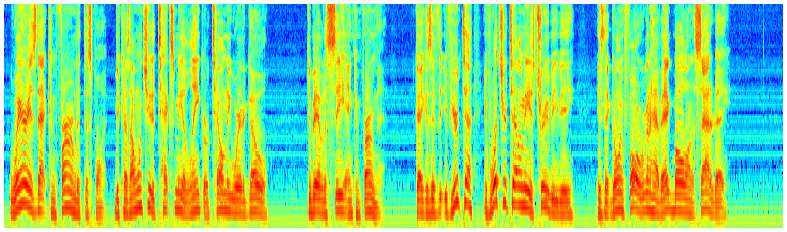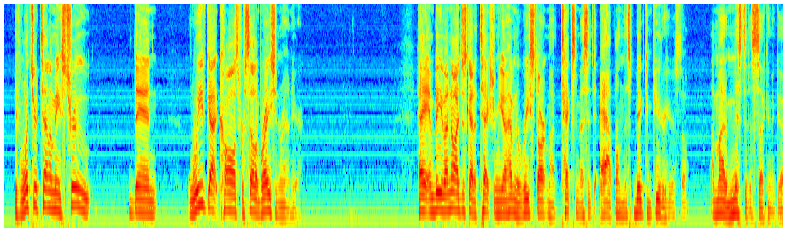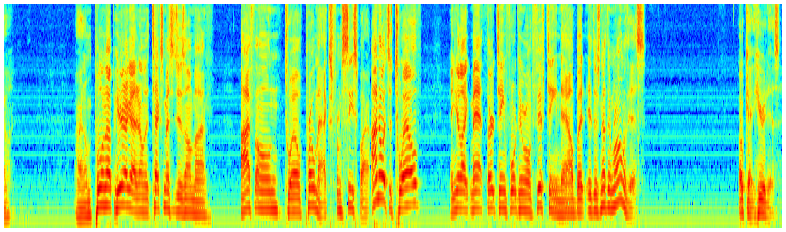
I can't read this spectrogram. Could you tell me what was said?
Where is that confirmed at this point? Because I want you to text me a link or tell me where to go to be able to see and confirm that. Okay, because if if you're te- if what you're telling me is true, BB, is that going forward we're going to have Egg Bowl on a Saturday. If what you're telling me is true, then we've got cause for celebration around here. Hey, and Beav, I know I just got a text from you. I'm having to restart my text message app on this big computer here, so I might have missed it a second ago. All right, I'm pulling up here. I got it on the text messages on my iPhone 12 Pro Max from C Spire. I know it's a 12, and you're like, Matt, 13, 14, we're on 15 now, but there's nothing wrong with this. Okay, here it is.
